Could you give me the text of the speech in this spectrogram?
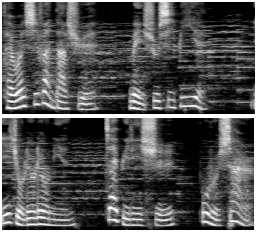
台湾师范大学美术系毕业。一九六六年，在比利时布鲁塞尔。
